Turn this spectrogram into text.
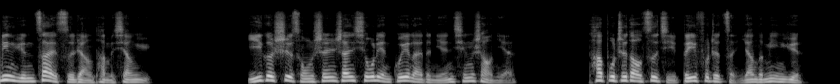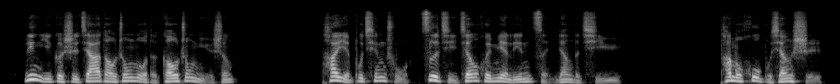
命运再次让他们相遇。一个是从深山修炼归来的年轻少年，他不知道自己背负着怎样的命运；另一个是家道中落的高中女生，她也不清楚自己将会面临怎样的奇遇。他们互不相识。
